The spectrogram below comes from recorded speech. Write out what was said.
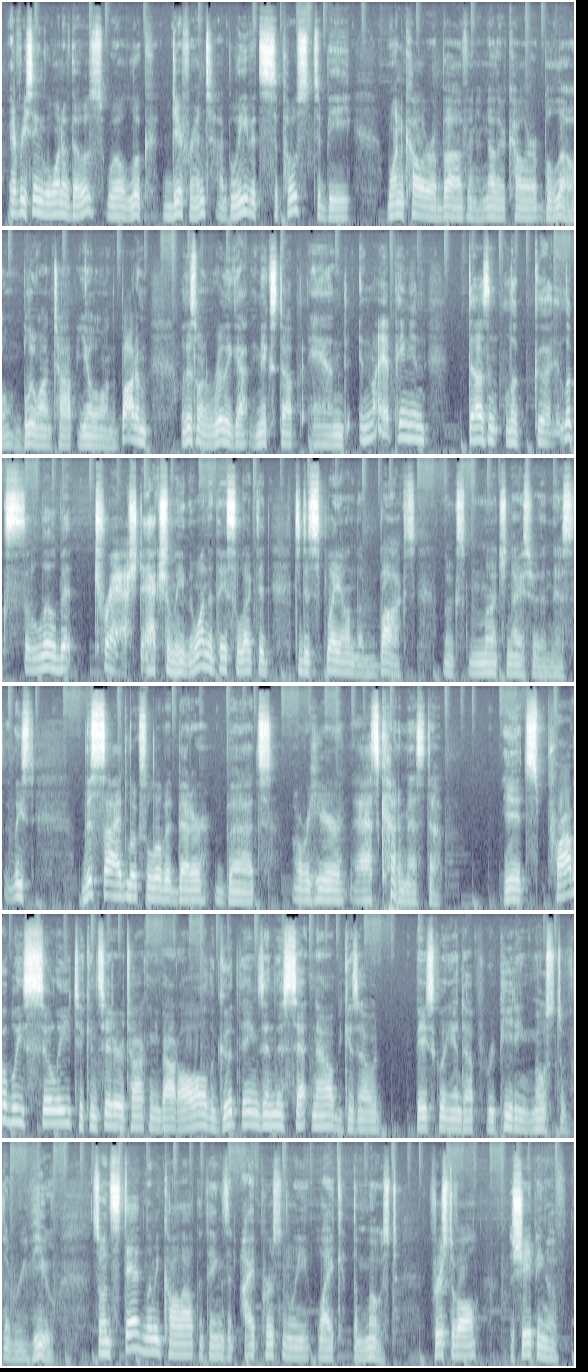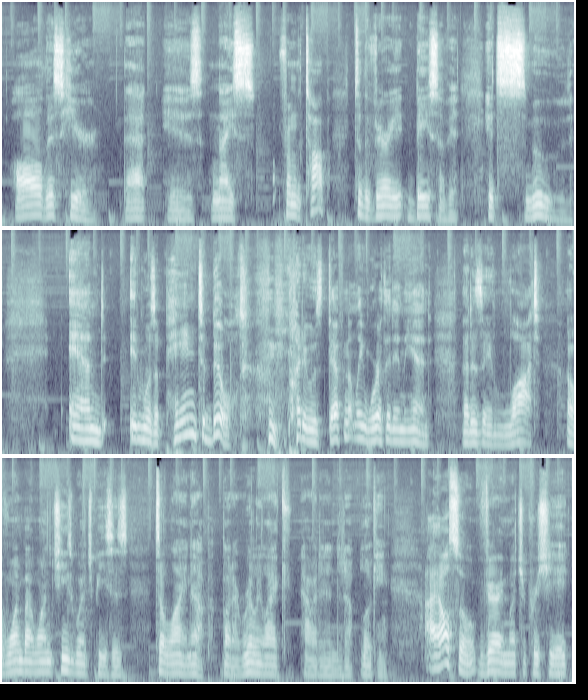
Every single one of those will look different. I believe it's supposed to be one color above and another color below, blue on top, yellow on the bottom. But this one really got mixed up and in my opinion, doesn't look good. It looks a little bit trashed actually. The one that they selected to display on the box looks much nicer than this. At least this side looks a little bit better, but over here, that's kind of messed up. It's probably silly to consider talking about all the good things in this set now because I would basically end up repeating most of the review. So instead, let me call out the things that I personally like the most. First of all, the shaping of all this here. That is nice from the top to the very base of it. It's smooth. And it was a pain to build, but it was definitely worth it in the end. That is a lot of one by one cheese wedge pieces to line up, but I really like how it ended up looking. I also very much appreciate,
